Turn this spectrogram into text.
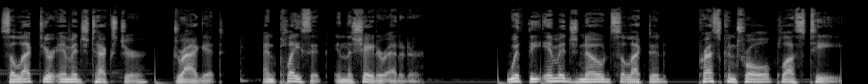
Select your image texture, drag it, and place it in the shader editor. With the image node selected, press Ctrl plus T.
